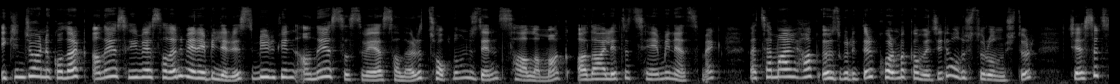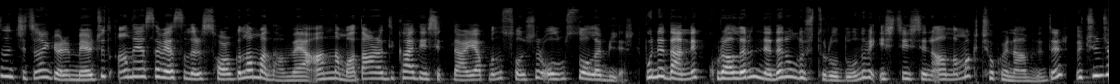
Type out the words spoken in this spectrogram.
İkinci örnek olarak anayasayı ve yasaları verebiliriz. Bir ülkenin anayasası ve yasaları toplumun düzenini sağlamak, adaleti temin etmek ve temel hak özgürlükleri korumak amacıyla oluşturulmuştur. Chesterton'ın çitine göre mevcut anayasa ve yasaları sorgulamadan veya anlamadan radikal değişiklikler yapmanın sonuçları olumsuz olabilir. Bu nedenle kuralların neden oluşturulduğunu ve işleyişlerini anlamak çok önemlidir. Üçüncü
